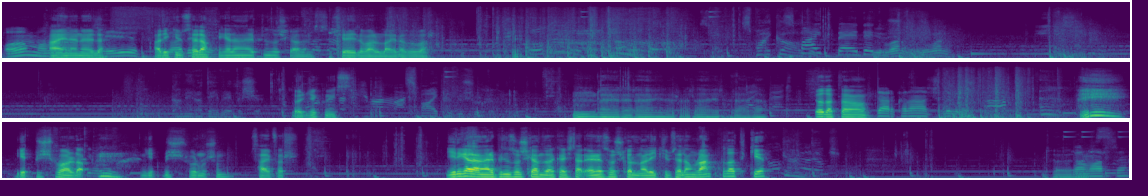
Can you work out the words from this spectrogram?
Oğlum? Aynen öyle. Aleykümselam. Gelenler hepiniz hoş geldiniz. Şeyli var, line-up'ı var. Spike B'de düştü. var mı? Var mı? Kamera devre dışı. Dönecek miyiz? Spike'ı düşürdü. Hmm, ray, ray, ray, ray, ray, ray. Bir odaklanalım. Bir Arkadan açıldı biri. 70 bu arada. 70 vurmuşum. Cypher. Yeni gelenler hepiniz hoş geldiniz arkadaşlar. Enes hoş geldin. Aleykümselam. Rank plat 2. Can varsa.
